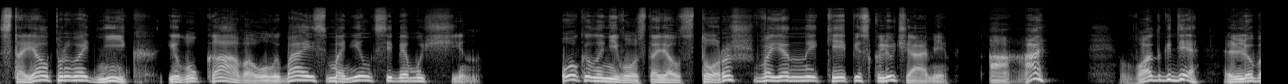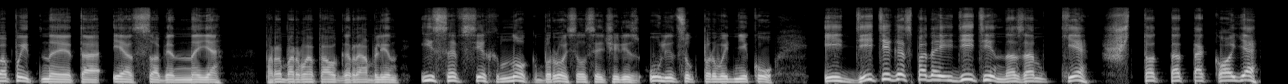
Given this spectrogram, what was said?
стоял проводник и, лукаво улыбаясь, манил к себе мужчин. Около него стоял сторож в военной кепи с ключами. «Ага, вот где любопытное-то и особенное!» — пробормотал Граблин и со всех ног бросился через улицу к проводнику. «Идите, господа, идите, на замке что-то такое!»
